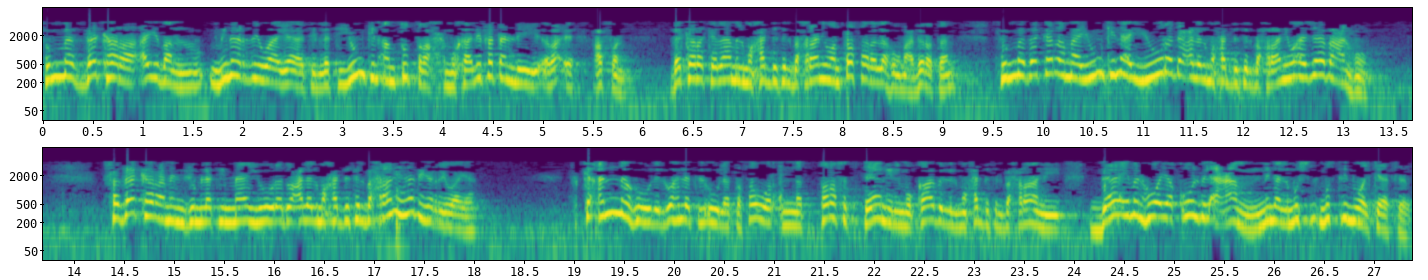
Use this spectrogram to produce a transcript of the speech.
ثم ذكر أيضا من الروايات التي يمكن أن تطرح مخالفة لرأي عفوا ذكر كلام المحدث البحراني وانتصر له معذرة ثم ذكر ما يمكن أن يورد على المحدث البحراني وأجاب عنه. فذكر من جملة ما يورد على المحدث البحراني هذه الرواية. كأنه للوهلة الأولى تصور أن الطرف الثاني المقابل للمحدث البحراني دائما هو يقول بالأعم من المسلم والكافر.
